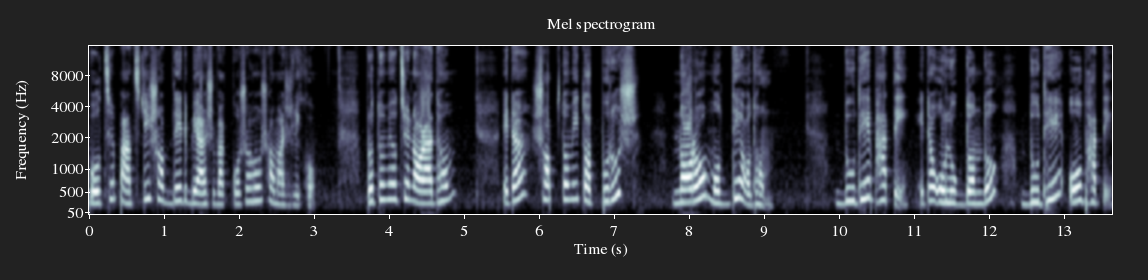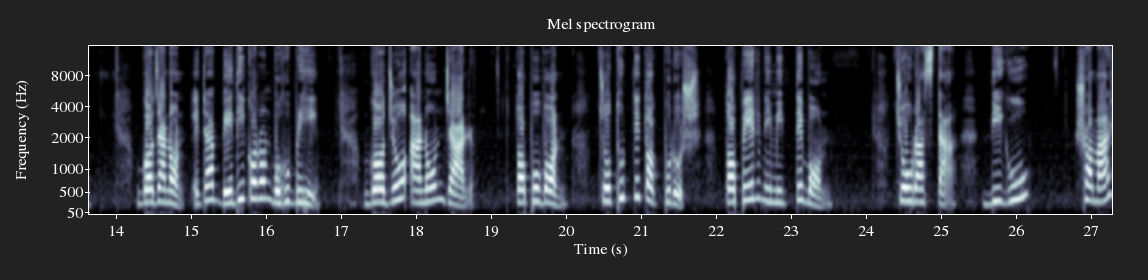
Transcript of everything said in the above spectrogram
বলছে পাঁচটি শব্দের ব্যাস বাক্য সহ সমাস লিখো প্রথমে হচ্ছে নরাধম এটা সপ্তমী তৎপুরুষ, নর মধ্যে অধম। দুধে ভাতে, এটা অলুক দ্বন্দ্ব দুধে ও ভাতে। গজানন, এটা বেধিকরণ বহুব্রীহি। গজ আনন যার, তপবন, চতুর্থী তৎপুরুষ, তপের নিমিত্তে বন। চৌরাস্তা, দিগু সমাস,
